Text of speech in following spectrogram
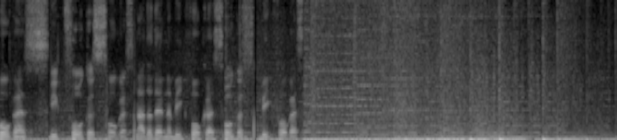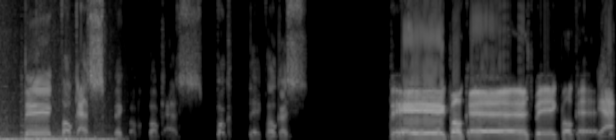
focus. Big focus. Focus. Other than a big focus. Focus. Big focus. Big focus. Big focus. Focus. Big focus. big focus, big focus. Yeah,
